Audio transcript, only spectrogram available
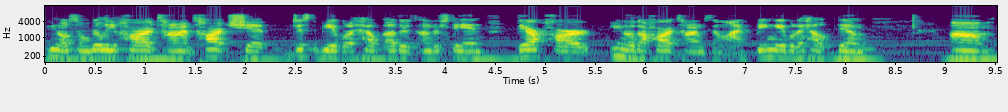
you know, some really hard times, hardship, just to be able to help others understand their hard, you know, the hard times in life. Being able to help them um,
